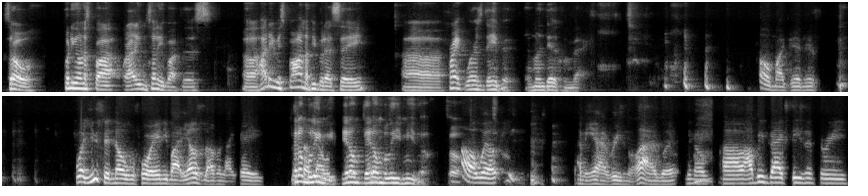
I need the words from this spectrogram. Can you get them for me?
So, putting you on the spot, without even telling you about this, uh, how do you respond to people that say, uh, Frank, where's David? And when David come back? Oh my goodness. well, you should know before anybody else. I'm like, hey, They don't believe me. They don't. They don't believe me though. So Oh well, I mean, I have reason to lie, but you know, uh, I'll be back season three.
